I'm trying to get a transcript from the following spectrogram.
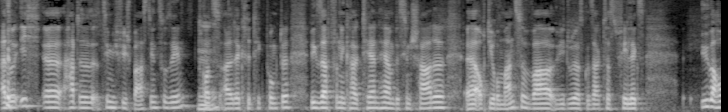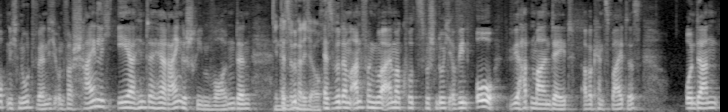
also ich äh, hatte ziemlich viel Spaß, den zu sehen, trotz all der Kritikpunkte. Wie gesagt, von den Charakteren her ein bisschen schade. Äh, auch die Romanze war, wie du das gesagt hast, Felix, überhaupt nicht notwendig und wahrscheinlich eher hinterher reingeschrieben worden, denn Den es wird, es wird am Anfang nur einmal kurz zwischendurch erwähnt, oh, wir hatten mal ein Date, aber kein zweites. Und dann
